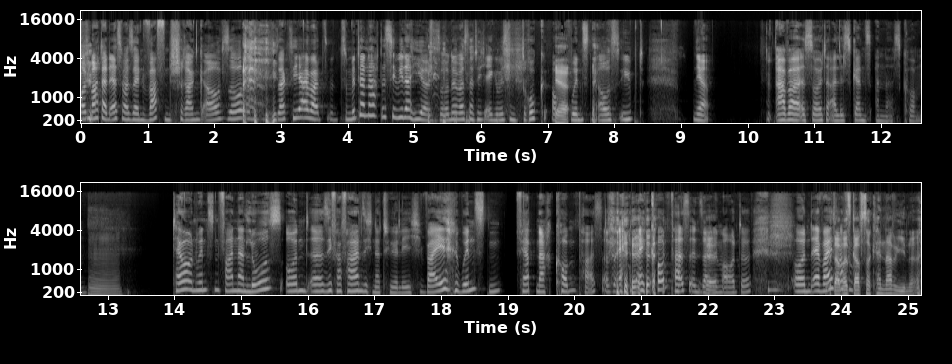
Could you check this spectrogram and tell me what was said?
und macht dann erstmal seinen Waffenschrank auf so und sagt ja, aber zu zu Mitternacht ist sie wieder hier und so, ne, was natürlich einen gewissen Druck auf Ja. Winston ausübt. Ja. Aber es sollte alles ganz anders kommen. Mhm. Tara und Winston fahren dann los und äh, sie verfahren sich natürlich, weil Winston fährt nach Kompass. Also er hat einen Kompass in seinem Auto. Und er weiß Damals gab es noch kein Navi, ne?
